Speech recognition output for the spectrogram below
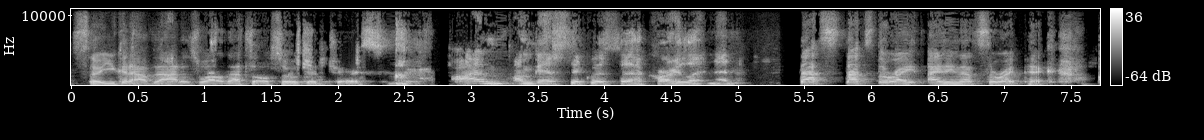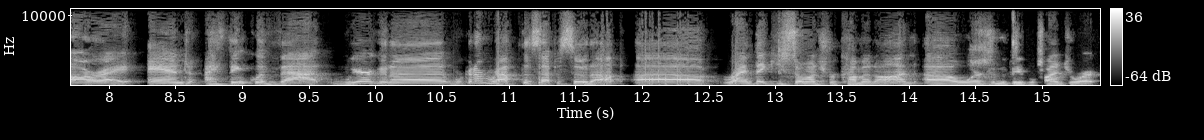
So you could have that as well. That's also a good choice. I'm I'm gonna stick with uh, Kari Lehtonen. That's that's the right. I think that's the right pick. All right, and I think with that, we're gonna we're gonna wrap this episode up. Uh, Ryan, thank you so much for coming on. Uh, where can the people find your work?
